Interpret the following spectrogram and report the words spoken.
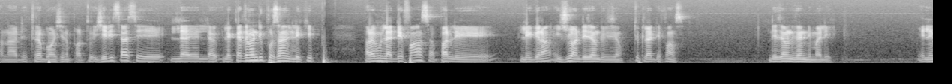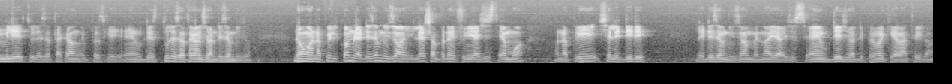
On a de très bons jeunes partout. J'ai dit ça, c'est les 90% de l'équipe. Par exemple, la défense, à part les, les grands, ils jouent en deuxième division. Toute la défense. Deuxième division du Mali. Et les milliers, tous les attaquants, ou deux, tous les attaquants jouent en deuxième division. Donc on a pris, comme la deuxième division, le championnat est fini il y a juste un mois, on a pris chez les DD, les deuxième division. Maintenant, il y a juste un ou deux joueurs de premier qui est rentré là,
